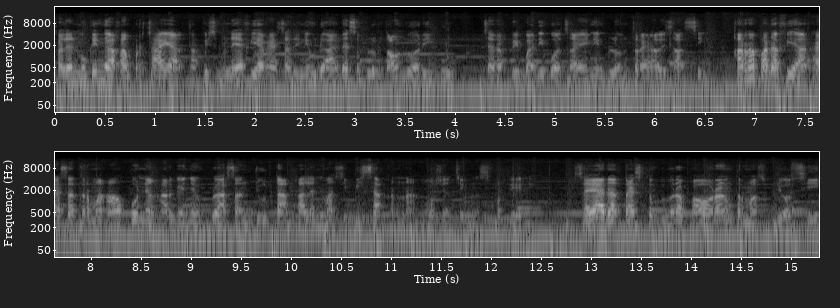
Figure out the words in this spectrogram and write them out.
Kalian mungkin nggak akan percaya, tapi sebenarnya VR headset ini udah ada sebelum tahun 2000. Secara pribadi buat saya ini belum terrealisasi. Karena pada VR headset termahal pun yang harganya belasan juta, kalian masih bisa kena motion sickness seperti ini. Saya ada tes ke beberapa orang termasuk Josie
